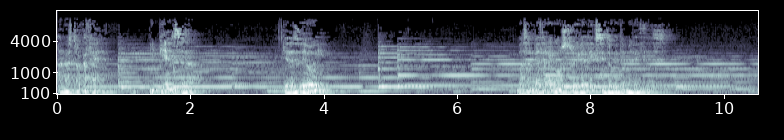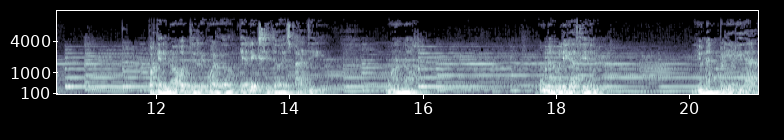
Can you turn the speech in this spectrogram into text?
a nuestro café y piensa que desde hoy vas a empezar a construir el éxito que te mereces. Porque de nuevo te recuerdo que el éxito es para ti un honor, una obligación y una prioridad.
